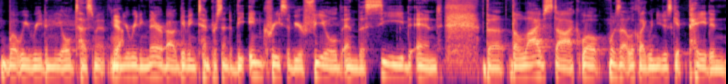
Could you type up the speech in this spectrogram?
what we read in the Old Testament, when Yeah. you're reading there about giving ten percent of the increase of your field and the seed and the the livestock. Well, what does that look like when you just get paid in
